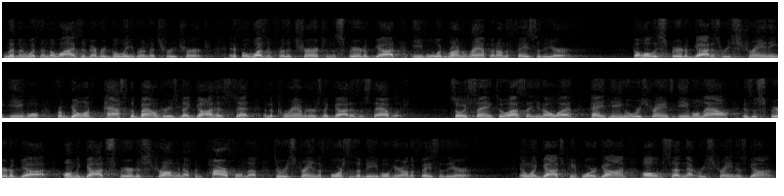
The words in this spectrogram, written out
living within the lives of every believer in the true church. And if it wasn't for the church and the Spirit of God, evil would run rampant on the face of the earth. The Holy Spirit of God is restraining evil from going past the boundaries that God has set and the parameters that God has established. So he's saying to us that, you know what? Hey, he who restrains evil now is the Spirit of God. Only God's Spirit is strong enough and powerful enough to restrain the forces of evil here on the face of the earth. And when God's people are gone, all of a sudden that restraint is gone.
